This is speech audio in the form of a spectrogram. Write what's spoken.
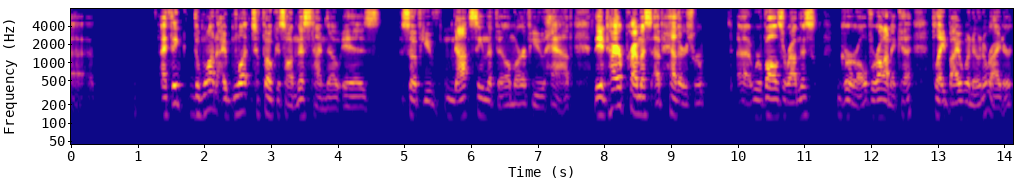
uh, I think the one I want to focus on this time though is so if you've not seen the film or if you have, the entire premise of Heathers re- uh, revolves around this girl, Veronica, played by Winona Ryder,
